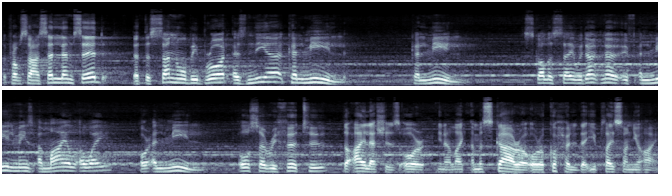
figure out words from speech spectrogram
the Prophet ﷺ said that the sun will be brought as near kalmil. Kalmil. Scholars say we don't know if al-mil means a mile away or al-mil also referred to the eyelashes or you know like a mascara or a kuhl that you place on your eye.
